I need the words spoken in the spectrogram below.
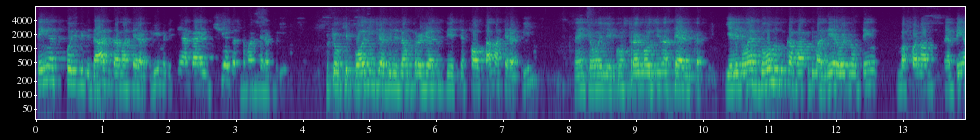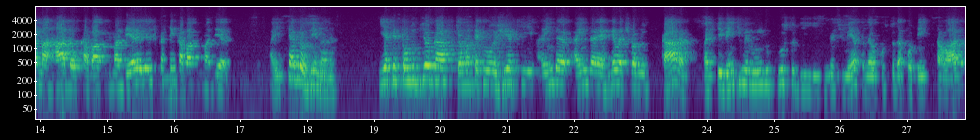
tem a disponibilidade da matéria-prima, ele tem a garantia dessa matéria-prima, porque o que pode inviabilizar um projeto desse é faltar matéria-prima, né? então ele constrói uma usina térmica e ele não é dono do cavaco de madeira, ou ele não tem uma forma né, bem amarrada o cavaco de madeira e ele fica sem cavaco de madeira. Aí quebra a usina, né? E a questão do biogás, que é uma tecnologia que ainda, ainda é relativamente cara, mas que vem diminuindo o custo de investimento, né, o custo da potência instalada,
